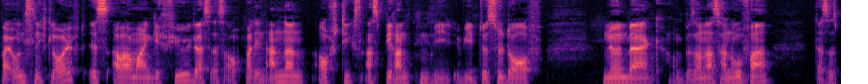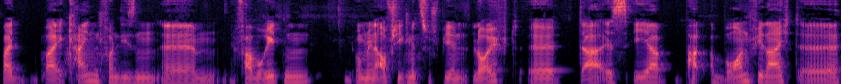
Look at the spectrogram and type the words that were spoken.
bei uns nicht läuft, ist aber mein Gefühl, dass es auch bei den anderen Aufstiegsaspiranten wie, wie Düsseldorf, Nürnberg und besonders Hannover dass es bei, bei keinen von diesen ähm, Favoriten, um den Aufstieg mitzuspielen, läuft. Äh, da ist eher Paderborn vielleicht äh,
